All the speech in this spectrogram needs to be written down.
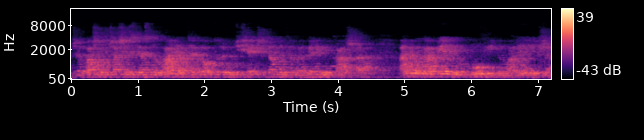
że właśnie w czasie zwiastowania tego, o którym dzisiaj czytamy w Ewangelii Łukasza, anioł Gabriel mówi do Maryi, że,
